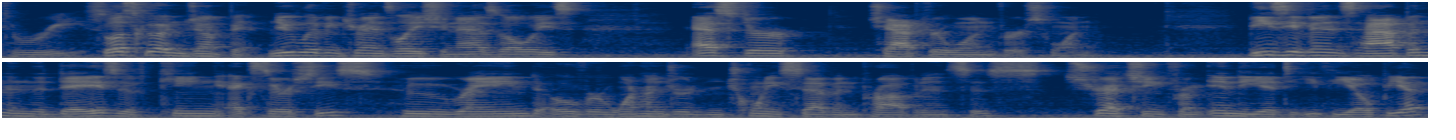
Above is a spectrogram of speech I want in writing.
3. So let's go ahead and jump in. New Living Translation, as always, Esther, chapter 1, verse 1. These events happened in the days of King Xerxes, who reigned over 127 provinces, stretching from India to Ethiopia.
